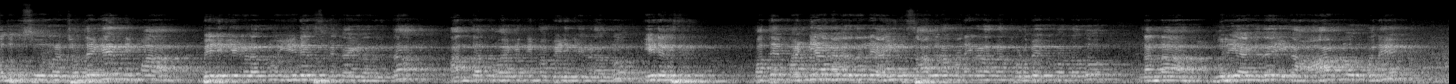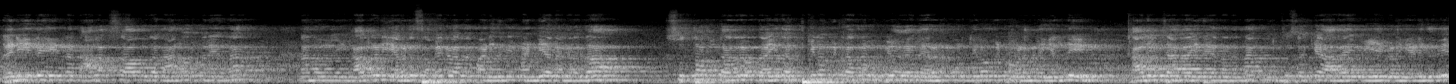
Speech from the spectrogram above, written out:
ಒದಗಿಸುವುದರ ಜೊತೆಗೆ ನಿಮ್ಮ ಬೇಡಿಕೆಗಳನ್ನು ಈಡೇರಿಸಬೇಕಾಗಿರೋದ್ರಿಂದ ಹಂತವಾಗಿ ನಿಮ್ಮ ಬೇಡಿಕೆಗಳನ್ನು ಈಡೇರಿಸಿ. ಮತ್ತೆ ಮಂಡ್ಯ ನಗರದಲ್ಲಿ ಐದು ಸಾವಿರ ಮನೆಗಳನ್ನು ಕೊಡಬೇಕು ಅನ್ನೋದು ನನ್ನ ಗುರಿಯಾಗಿದೆ. ಈಗ ಆರುನೂರು ಮನೆ ರೆಡಿ ಇದೆ. ಇನ್ನು ನಾಲ್ಕು ಸಾವಿರದ ನಾನ್ನೂರು ಮನೆಯನ್ನು ನಾನು ಈಗ ಆಲ್ರೆಡಿ ಎರಡು ಸಭೆಗಳನ್ನು ಮಾಡಿದ್ದೀನಿ. ಮಂಡ್ಯ ನಗರದ ಸುತ್ತಮುತ್ತ ಅಂದರೆ ಒಂದು ಐದು ಹತ್ತು ಕಿಲೋಮೀಟರ್ ಆದರೆ ಉಪಯೋಗ ಇಲ್ಲ. ಎರಡು, ಮೂರು ಕಿಲೋಮೀಟರ್ ಒಳಗಡೆ ಎಲ್ಲಿ ಖಾಲಿ ಜಾಗ ಇದೆ ಅನ್ನೋದನ್ನು ಗುರುತಿಸೋಕೆ ಆರ್ ಐ ವಿ ಎಗಳಿಗೆ ಹೇಳಿದ್ದೀವಿ.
